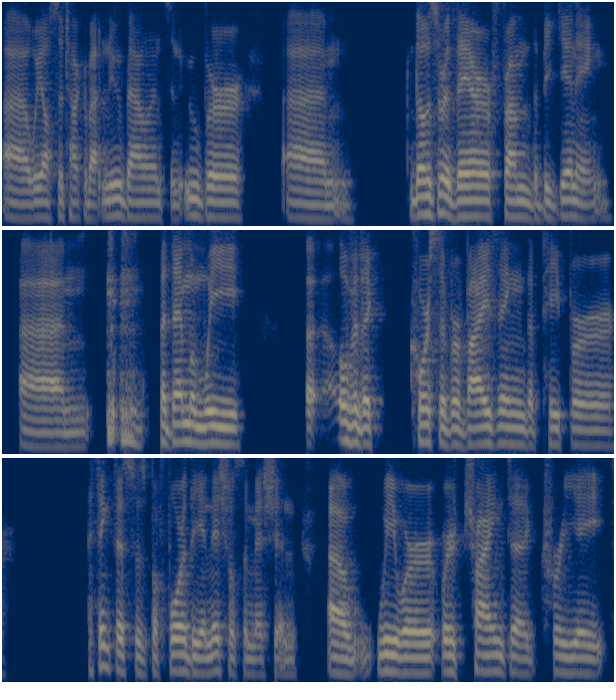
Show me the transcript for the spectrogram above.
Uh, we also talk about New Balance and Uber. Um, those were there from the beginning. Um, but then when we, uh, over the course of revising the paper, I think this was before the initial submission, uh, we were we're trying to create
